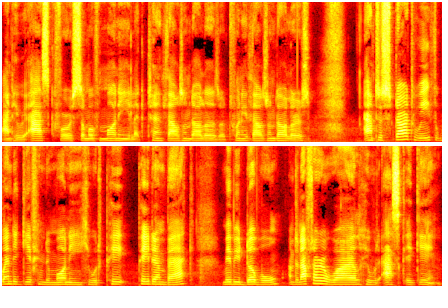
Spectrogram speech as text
And he would ask for a sum of money like $10,000 or $20,000 and to start with, when they gave him the money, he would pay pay them back, maybe double, and then after a while he would ask again.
